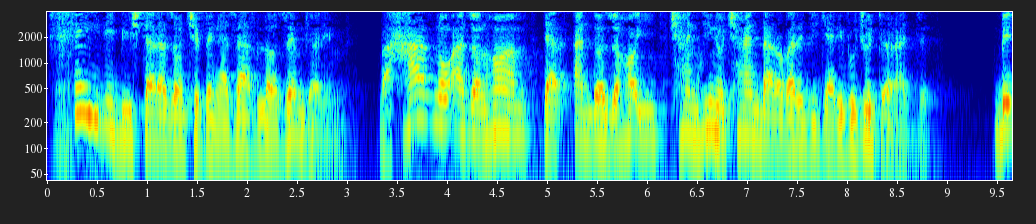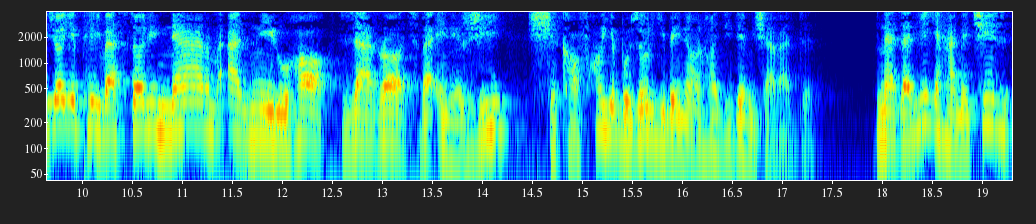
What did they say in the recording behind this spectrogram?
خیلی بیشتر از آنچه به نظر لازم داریم و هر نوع از آنها هم در اندازه های چندین و چند برابر دیگری وجود دارد. به جای پیوستاری نرم از نیروها، ذرات و انرژی های بزرگی بین آنها دیده می شود. نظریه همه چیز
